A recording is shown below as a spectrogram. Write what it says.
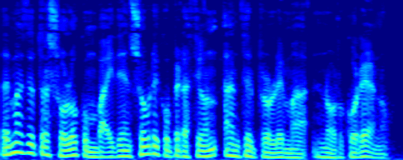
además de otra solo con Biden sobre cooperación ante el problema norcoreano.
